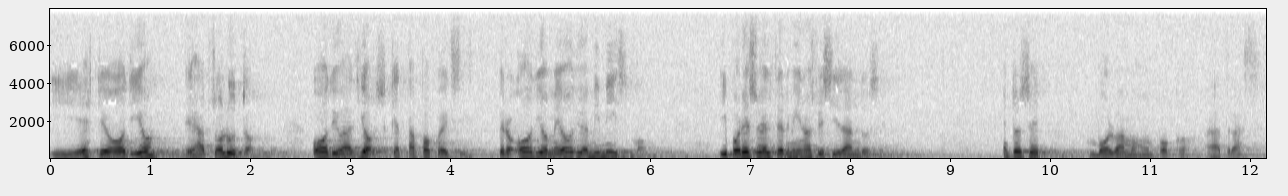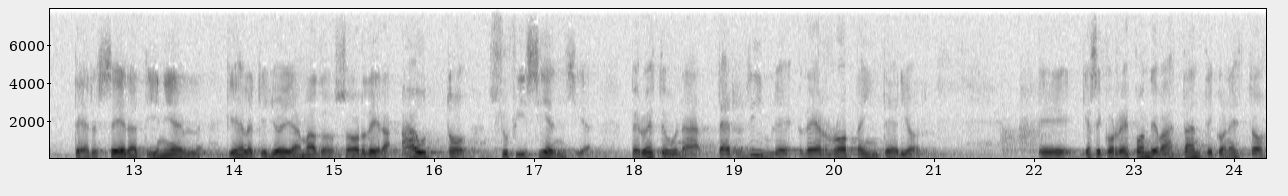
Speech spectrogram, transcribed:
Y este odio es absoluto. Odio a Dios, que tampoco existe. Pero odio, me odio a mí mismo. Y por eso él terminó suicidándose. Entonces, volvamos un poco atrás. Tercera tiniebla, que es la que yo he llamado sordera, autosuficiencia. Pero esto es una terrible derrota interior. Eh, que se corresponde bastante con estos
